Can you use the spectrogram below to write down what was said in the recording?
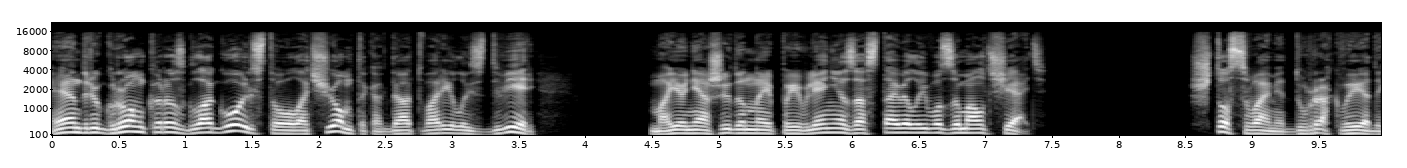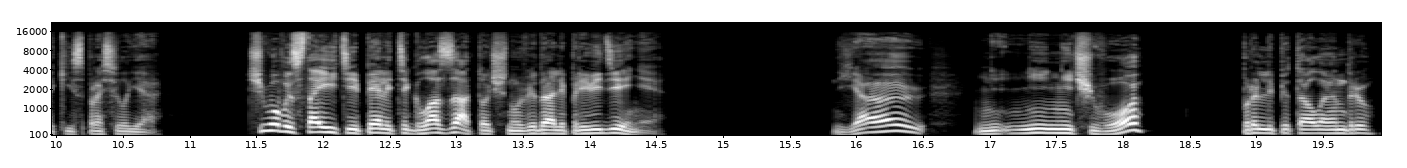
Эндрю громко разглагольствовал о чем-то, когда отворилась дверь. Мое неожиданное появление заставило его замолчать. «Что с вами, дурак вы эдакий?» — спросил я. «Чего вы стоите и пялите глаза, точно увидали привидение?» «Я... Н ничего», — пролепетал Эндрю.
